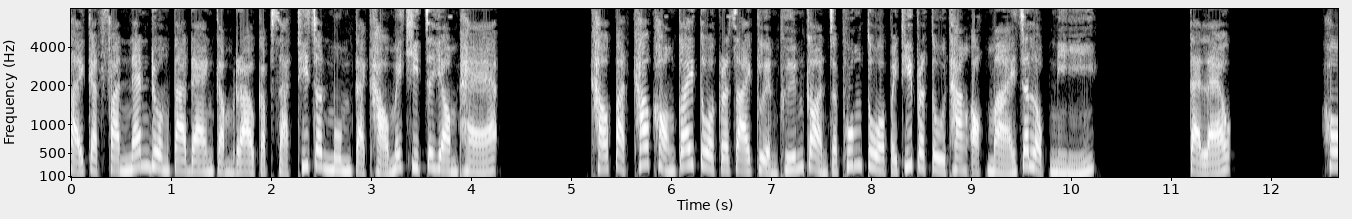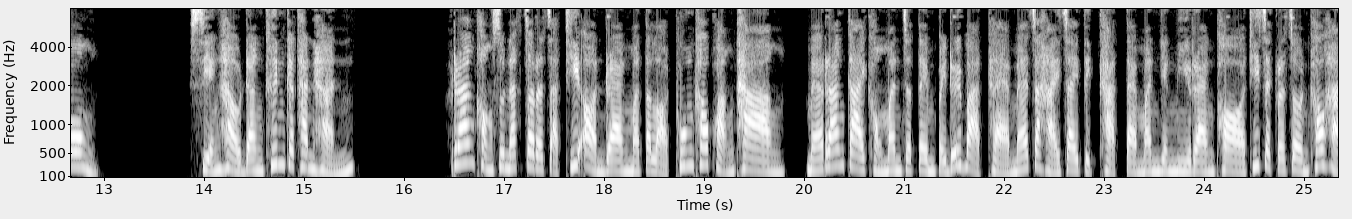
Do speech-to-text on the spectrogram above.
สัยกัดฟันแน่นดวงตาแดงก่ำราวกับสัตว์ที่จนมุมแต่เขาไม่คิดจะยอมแพ้ เขาปัดข้าวของใกล้ตัวกระจายเกลื่อนพื้นก่อนจะพุ่งตัวไปที่ประตูทางออกหมายจะหลบหนี แต่แล้วห้องเสียงเห่าดังขึ้นกระทันหัน ร่างของสุนัขจรจัดที่อ่อนแรงมาตลอดพุ่งเข้าขวางทาง แม้ร่างกายของมันจะเต็มไปด้วยบาดแผลแม้จะหายใจติดขัด แต่มันยังมีแรงพอที่จะกระโจนเข้าหา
